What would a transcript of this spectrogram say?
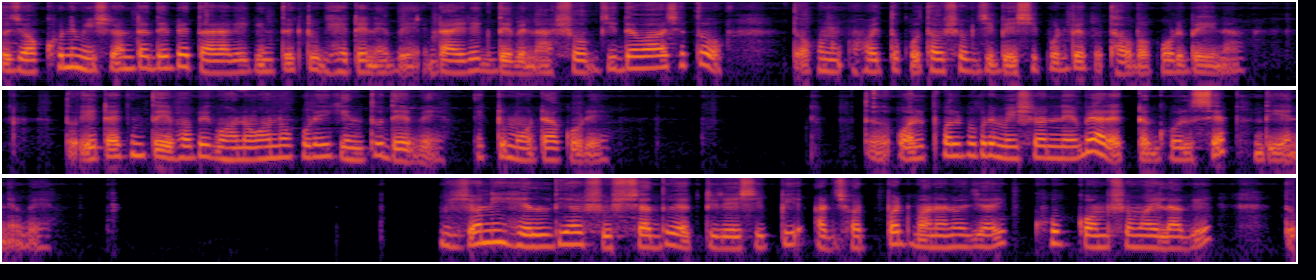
তো যখনই মিশ্রণটা দেবে, তার আগে কিন্তু একটু ঘেটে নেবে। ডাইরেক্ট দেবে না। সবজি দেওয়া আছে তো, তখন হয়তো কোথাও সবজি বেশি পড়বে, কোথাও বা পড়বেই না। তো এটা কিন্তু এভাবে ঘন ঘন করেই কিন্তু দেবে, একটু মোটা করে। তো অল্প অল্প করে মিশ্রণ নেবে আর একটা গোল শেপ দিয়ে নেবে। ভীষণই হেলদি আর সুস্বাদু একটি রেসিপি আর ঝটপট বানানো যায়, খুব কম সময় লাগে। তো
